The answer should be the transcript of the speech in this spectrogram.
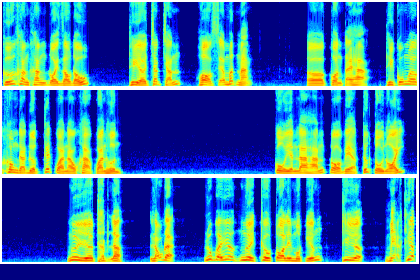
cứ khăng khăng đòi giao đấu, thì ờ, chắc chắn họ sẽ mất mạng. Ờ, còn tại hạ thì cũng ờ, không đạt được kết quả nào khả quan hơn. Cổ Hiền La Hán tỏ vẻ tức tối nói. Người ờ, thật là, lão đệ, lúc ấy ờ, người kêu to lên một tiếng, thì ờ, mẹ kiếp,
